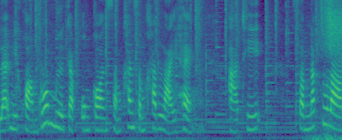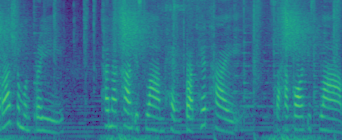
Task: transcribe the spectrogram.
และมีความร่วมมือกับองค์กรสำคัญสำคัญหลายแห่ง อาทิ สำนักจุฬาราชมนตรี ธนาคารอิสลามแห่งประเทศไทย สหกรณ์อิสลาม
